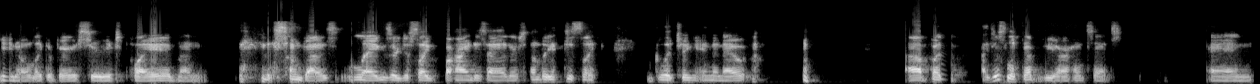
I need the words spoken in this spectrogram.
you know, like a very serious play and then some guy's legs are just like behind his head or something, just like glitching in and out. uh, but I just looked up VR headsets and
